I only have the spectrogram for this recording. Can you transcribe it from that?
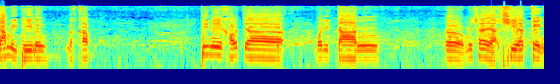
ย้ำอีกทีหนึ่งนะครับ ที่นี่เขาจะบริการ เออไม่ใช่อะเชียร์เก่ง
